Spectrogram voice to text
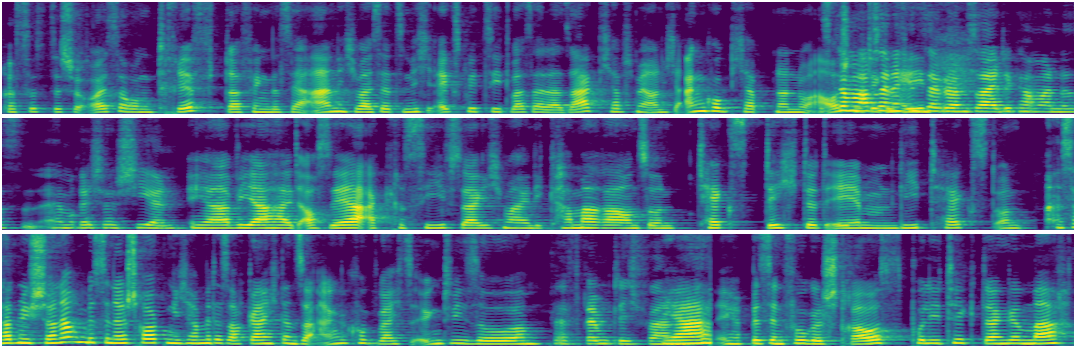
rassistische Äußerungen trifft. Da fing das ja an. Ich weiß jetzt nicht explizit, was er da sagt. Ich habe es mir auch nicht angeguckt. Ich habe dann nur das Ausschnitte kann man auf seiner Instagram-Seite kann man das ähm, recherchieren. Ja, wie er halt auch sehr aggressiv, sage ich mal, in die Kamera und so einen Text dichtet eben, einen Liedtext. Und es hat mich schon auch ein bisschen erschrocken. Ich habe mir das auch gar nicht dann so angeguckt, weil ich es irgendwie so verfremdlich fand. Ja, ich habe ein bisschen Vogel-Strauß-Politik dann gemacht.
